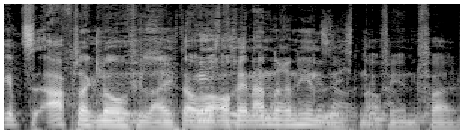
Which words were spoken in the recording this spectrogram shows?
gibt's Afterglow vielleicht, aber auch in anderen genau, Hinsichten genau, auf jeden genau, Fall.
